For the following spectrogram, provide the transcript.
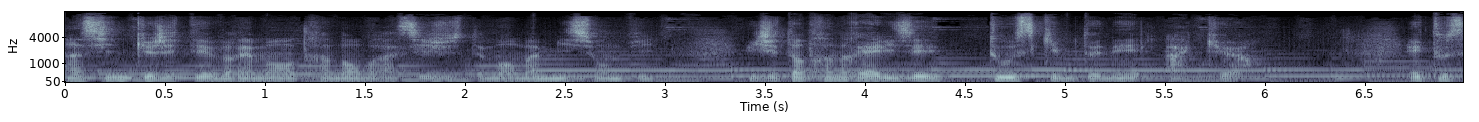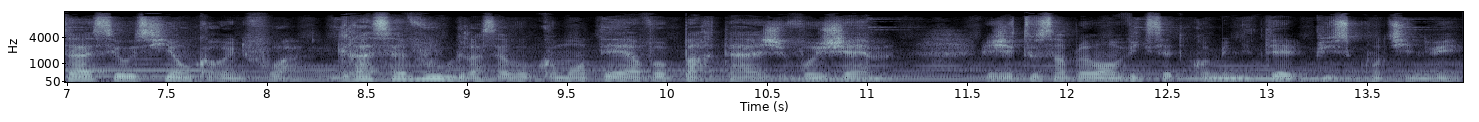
Un signe que j'étais vraiment en train d'embrasser justement ma mission de vie. Et j'étais en train de réaliser tout ce qui me tenait à cœur. Et tout ça, c'est aussi encore une fois, grâce à vous, grâce à vos commentaires, vos partages, vos j'aime. J'ai tout simplement envie que cette communauté, elle puisse continuer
